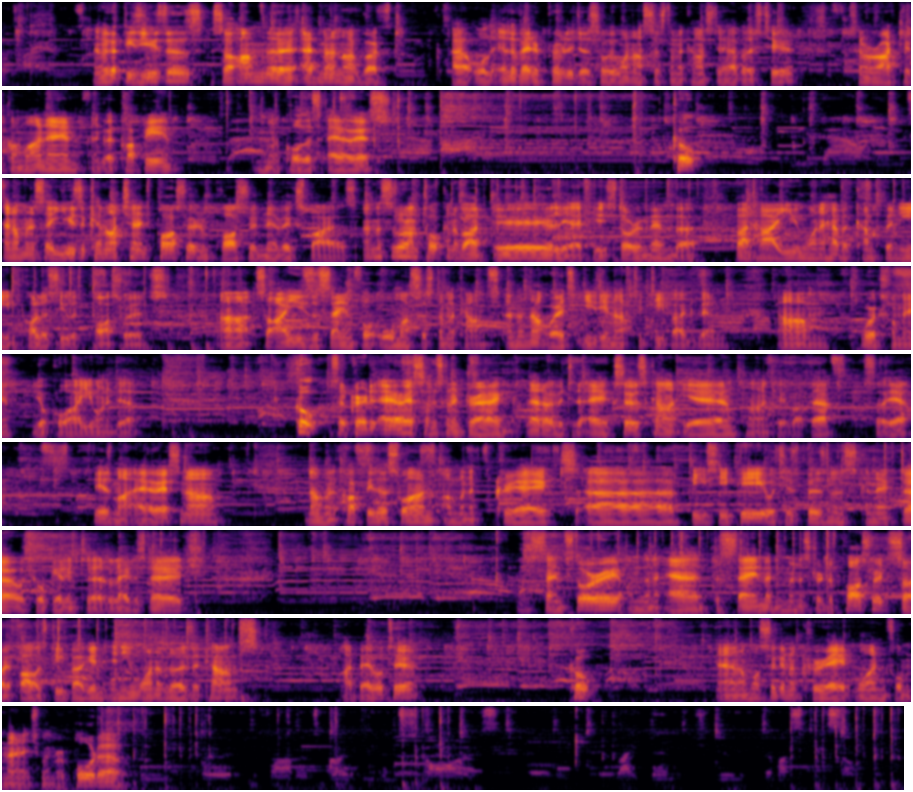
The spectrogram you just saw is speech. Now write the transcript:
And we got these users. So I'm the admin. I've got uh, all the elevated privileges. So we want our system accounts to have those too. Just gonna right click on my name and go copy. I'm gonna call this AOS. Cool. And I'm going to say user cannot change password and password never expires. And this is what I'm talking about earlier, if you still remember, about how you want to have a company policy with passwords. Uh, so I use the same for all my system accounts. And then that way it's easy enough to debug them. Um, works for me. You'll call how you want to do it. Cool, so created AOS, I'm just going to drag that over to the AX service account. Yeah, I don't care about that. So yeah, there's my AOS now. Now I'm going to copy this one. I'm going to create uh, BCP, which is Business Connector, which we'll get into at a later stage. Same story, I'm going to add the same administrative password, so if I was debugging any one of those accounts, I'd be able to. Cool. And I'm also going to create one for Management Reporter.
